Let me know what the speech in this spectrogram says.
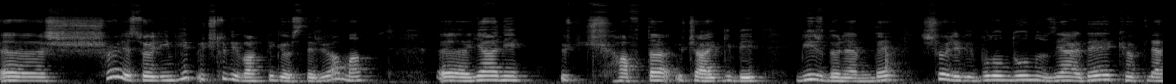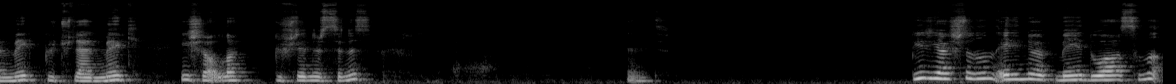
e, şöyle söyleyeyim hep üçlü bir vakti gösteriyor ama e, yani 3 hafta 3 ay gibi bir dönemde şöyle bir bulunduğunuz yerde köklenmek, güçlenmek inşallah güçlenirsiniz. Evet. Bir yaşlının elini öpmeye, duasını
